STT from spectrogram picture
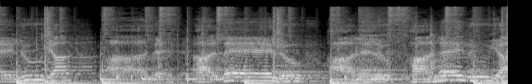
Alleluia Ale Alelu Alelu Alleluia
